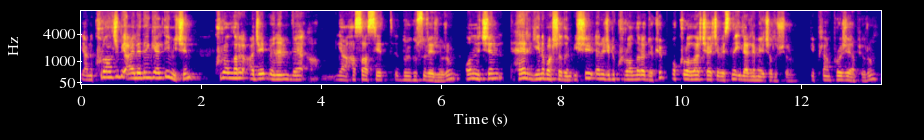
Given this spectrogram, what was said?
Yani kuralcı bir aileden geldiğim için kurallara acayip önem ve ya hassasiyet duygusu veriyorum. Onun için her yeni başladığım işi en önce bir kurallara döküp o kurallar çerçevesinde ilerlemeye çalışıyorum. Bir plan proje yapıyorum.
